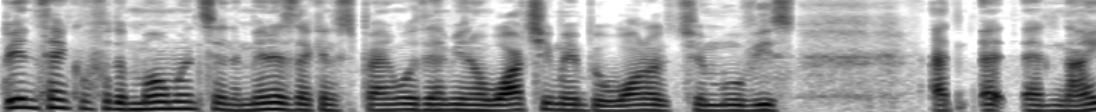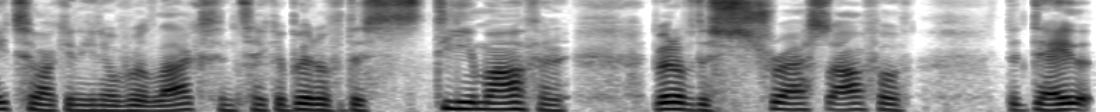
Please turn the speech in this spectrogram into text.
being thankful for the moments and the minutes I can spend with them, you know, watching maybe one or two movies at, at, at night so I can, you know, relax and take a bit of the steam off and a bit of the stress off of the day that,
